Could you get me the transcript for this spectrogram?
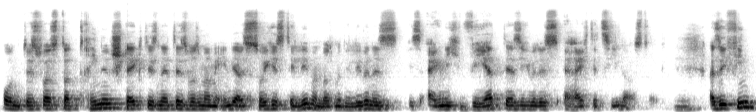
Und das, was da drinnen steckt, ist nicht das, was wir am Ende als solches delivern. Was wir delivern, ist, ist eigentlich Wert, der sich über das erreichte Ziel ausdrückt. Mhm. Also ich finde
